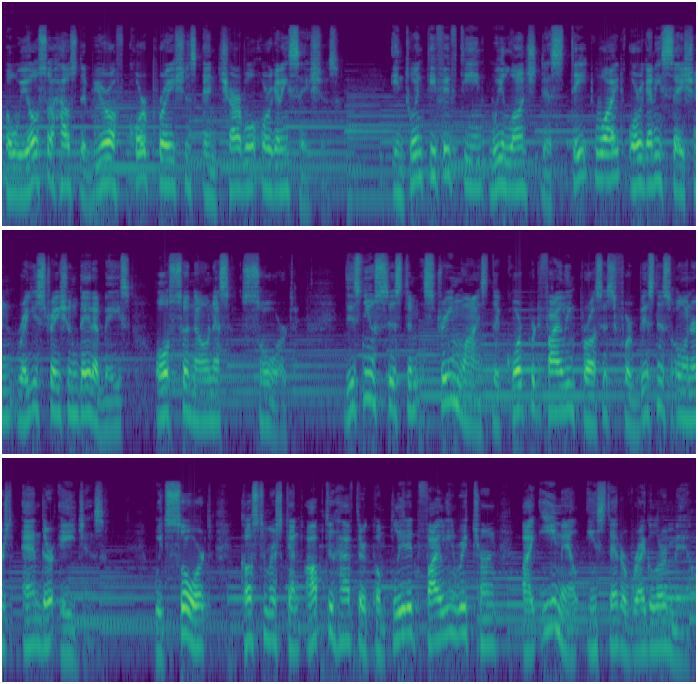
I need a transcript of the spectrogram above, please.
but we also house the Bureau of Corporations and Charitable Organizations. In 2015, we launched the Statewide Organization Registration Database, also known as SORD. This new system streamlines the corporate filing process for business owners and their agents. With SORD, customers can opt to have their completed filing returned by email instead of regular mail.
